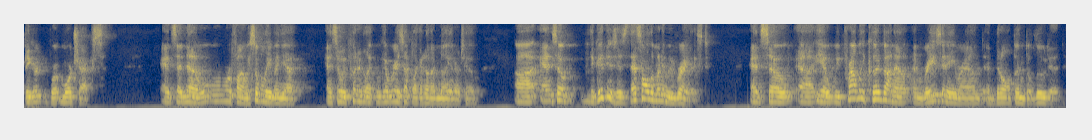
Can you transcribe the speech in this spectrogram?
bigger, wrote more checks, and said no we're fine. We still believe in you. And so we put in like we can raise up like another million or two. Uh, and so the good news is that's all the money we raised. And so, uh, you know, we probably could have gone out and raised an A round and been all been diluted,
